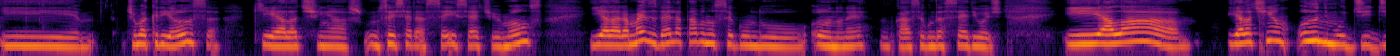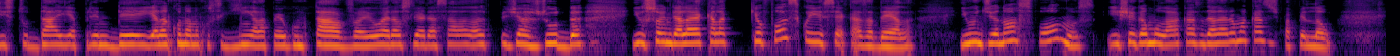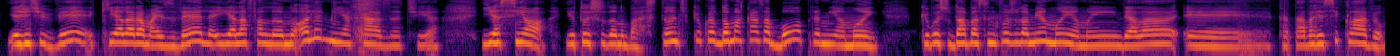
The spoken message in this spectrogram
e tinha uma criança que ela tinha, não sei se era seis, sete irmãos, e ela era mais velha, estava no segundo ano, né? No caso, segunda série hoje. E ela e ela tinha ânimo de, de estudar e aprender, e ela, quando ela não conseguia, ela perguntava, eu era auxiliar da sala, ela pedia ajuda, e o sonho dela era aquela, que eu fosse conhecer a casa dela. E um dia nós fomos, e chegamos lá, a casa dela era uma casa de papelão. E a gente vê que ela era mais velha e ela falando: Olha a minha casa, tia. E assim, ó, eu tô estudando bastante porque eu quero dar uma casa boa para minha mãe. Porque eu vou estudar bastante, vou ajudar minha mãe. A mãe dela é, catava reciclável.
